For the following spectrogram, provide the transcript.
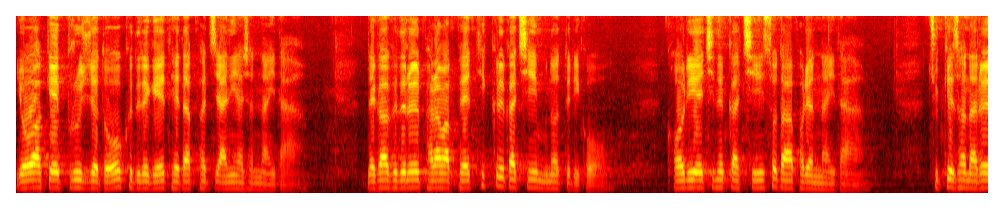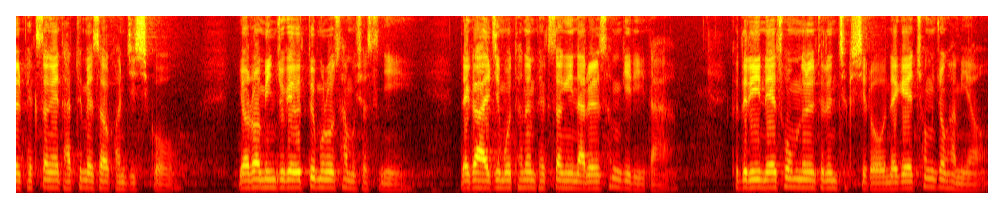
여호와께 부르짖어도 그들에게 대답하지 아니하셨나이다. 내가 그들을 바람 앞에 티끌같이 무너뜨리고 거리에 진흙같이 쏟아 버렸나이다. 주께서 나를 백성의 다툼에서 건지시고 여러 민족의 으뜸으로 삼으셨으니 내가 알지 못하는 백성이 나를 섬기리이다. 그들이 내 소문을 들은 즉시로 내게 청종하며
